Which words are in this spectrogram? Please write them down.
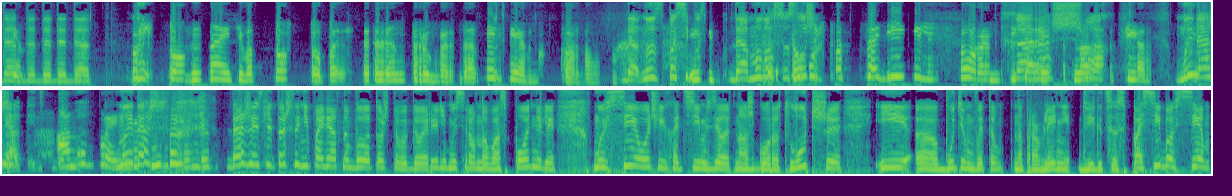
да, да, да, да, да. Ну, что, знаете, вот то, Да, ну спасибо. И, да, мы вас слушаем. посадили 40 Хорошо. Мы даже, а мы даже, даже если то, что непонятно было то, что вы говорили, мы все равно вас поняли. Мы все очень хотим сделать наш город лучше и э, будем в этом направлении двигаться. Спасибо всем.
